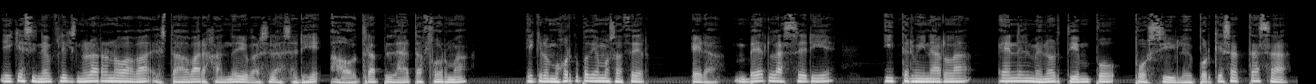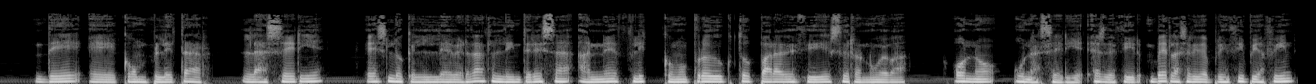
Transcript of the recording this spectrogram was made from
y que si Netflix no la renovaba estaba barajando llevarse la serie a otra plataforma y que lo mejor que podíamos hacer era ver la serie y terminarla en el menor tiempo posible, porque esa tasa de eh, completar la serie es lo que de verdad le interesa a Netflix como producto para decidir si renueva o no una serie. Es decir, ver la serie de principio a fin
